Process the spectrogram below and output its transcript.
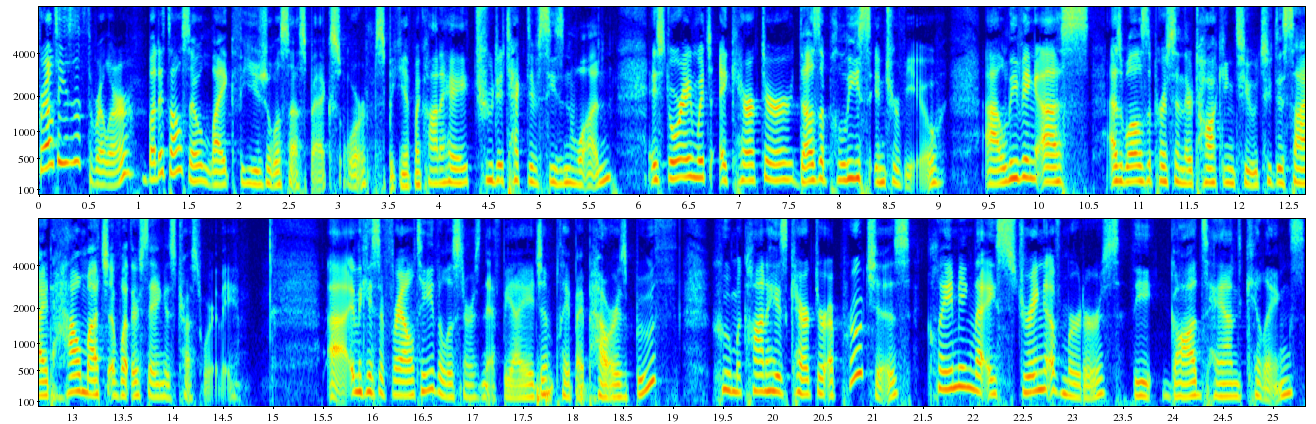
Frailty is a thriller, but it's also like The Usual Suspects, or speaking of McConaughey, True Detective Season 1, a story in which a character does a police interview, uh, leaving us, as well as the person they're talking to, to decide how much of what they're saying is trustworthy. Uh, in the case of Frailty, the listener is an FBI agent played by Powers Boothe, who McConaughey's character approaches, claiming that a string of murders, the God's Hand killings,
